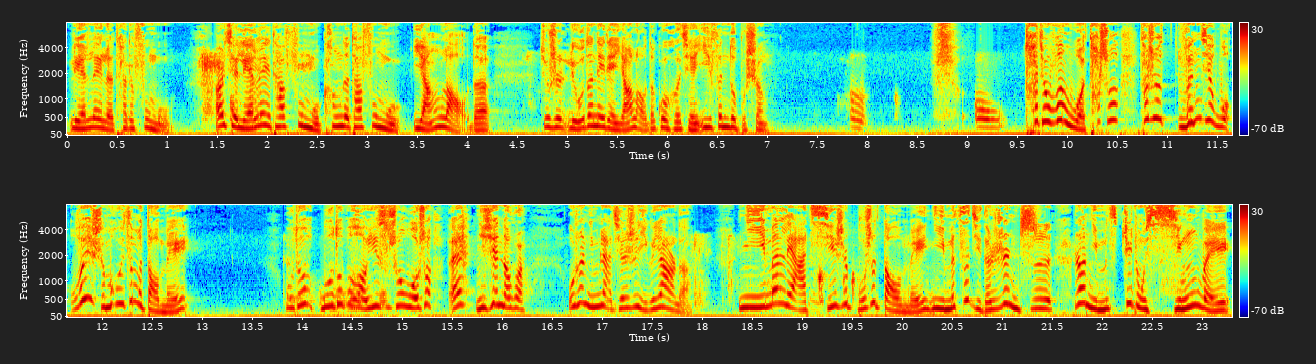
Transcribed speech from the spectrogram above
连累了她的父母，而且连累她父母坑的她父母养老的，就是留的那点养老的过河钱一分都不剩。嗯，哦，他就问我，他说，他说文姐，我为什么会这么倒霉？我都我都不好意思说，我说，哎，你先等会儿。我说你们俩其实是一个样的，你们俩其实不是倒霉，你们自己的认知让你们这种行为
